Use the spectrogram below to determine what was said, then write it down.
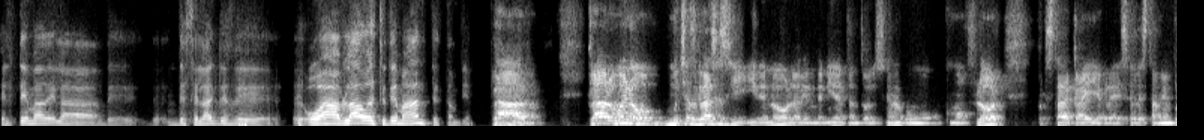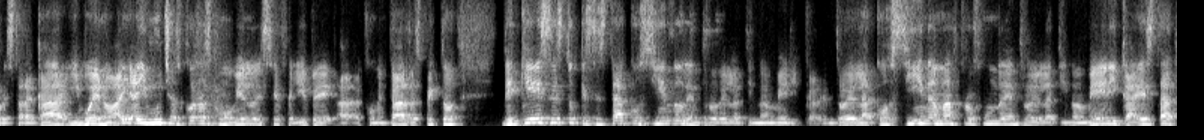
el tema de la de, de CELAC desde, o has hablado de este tema antes también. Claro, claro, bueno, muchas gracias y, de nuevo la bienvenida tanto a Luciana como, como Flor por estar acá y agradecerles también por estar acá. Y bueno, hay, hay muchas cosas, como bien lo decía Felipe, a, comentar al respecto de qué es esto que se está cociendo dentro de Latinoamérica, dentro de la cocina más profunda dentro de Latinoamérica, esta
